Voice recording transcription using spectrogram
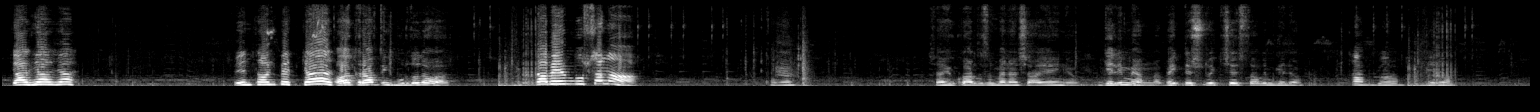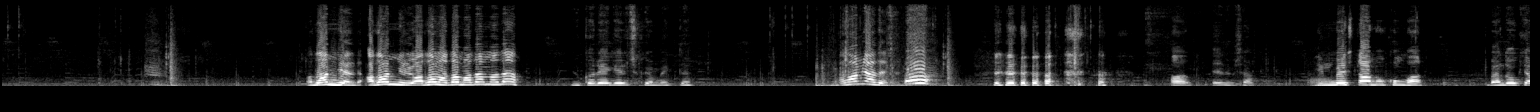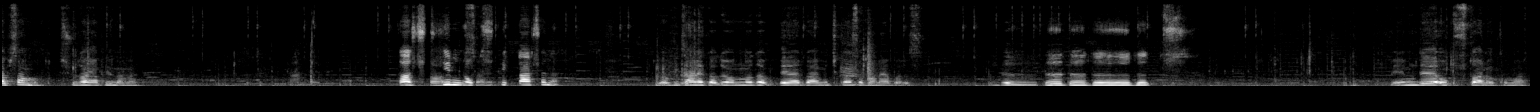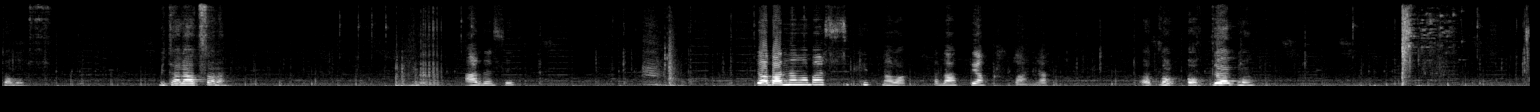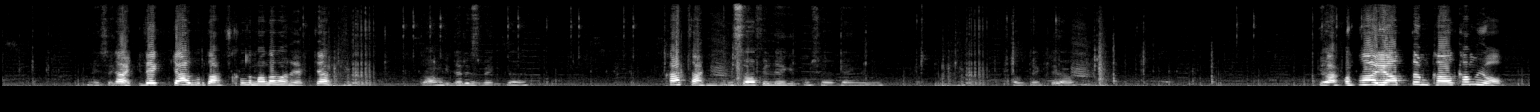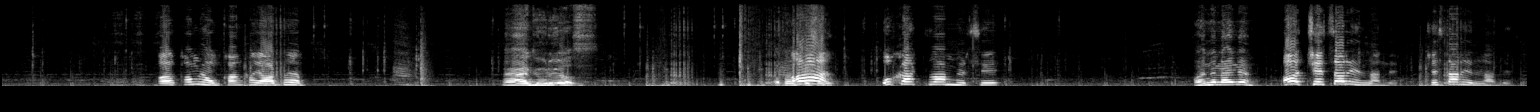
Gel gel gel. Beni takip et gel. Aa crafting burada da var. Ya beni bulsana. Tamam. Sen yukarıdasın ben aşağıya iniyorum. Geleyim mi yanına? Bekle şuradaki chest'i alayım geliyorum. Tamam görüyorum geliyorum. Adam geldi. Adam geliyor. Adam adam adam adam. Yukarıya geri çıkıyorum bekle. Adam geldi. Aa! Al. Elim. Aa. 25 tane okum var. Ben de ok yapsam mı? Şuradan yapayım hemen. Daha stick'im Aa, yok. saniye. Stick versene. Ya bir tane kalıyor onunla da eğer diamond çıkarsa bana yaparız. Dı dı dı dı dı. Benim de 30 tane okum var tam 30. Bir tane atsana. Neredesin? Ya benden habersiz gitme bak. Hadi atlayak şuradan gel. Atlam atlayak mı? Neyse Gel gel. gidek gel buradan sıkıldım adam arayak gel. Tamam gideriz bekle. Kaç tane gidiyor? Misafirliğe gitmiş erken gibi. Az bekle ya. Gel. Ana yattım kalkamıyorum. Kalkamıyorum kanka yardım. He görüyoruz. Adam Aa! Ok attı lan birisi. Aynen aynen. Aa chestler yenilendi. Chestler yenilendi.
